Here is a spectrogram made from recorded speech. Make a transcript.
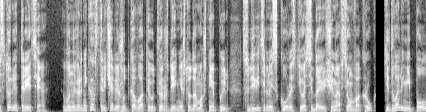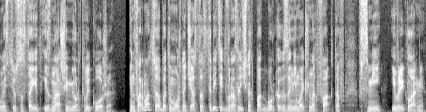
История третья. Вы наверняка встречали жутковатые утверждения, что домашняя пыль с удивительной скоростью, оседающая на всем вокруг, едва ли не полностью состоит из нашей мертвой кожи. Информацию об этом можно часто встретить в различных подборках занимательных фактов, в СМИ и в рекламе.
